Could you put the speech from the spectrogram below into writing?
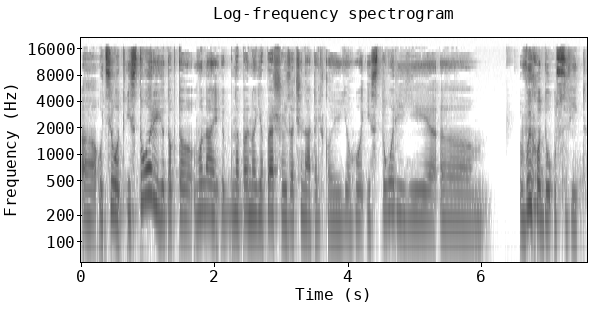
Е, оцю от історію, тобто вона, напевно, є першою зачинателькою його історії е, виходу у світ.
